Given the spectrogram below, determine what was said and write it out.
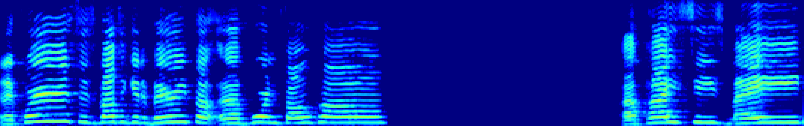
And Aquarius is about to get a very fo uh, important phone call. A Pisces maid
